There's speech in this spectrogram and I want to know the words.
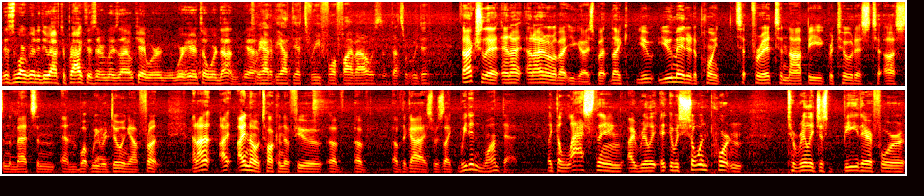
this is what we're going to do after practice. And everybody's like, okay, we're, we're here until we're done. Yeah. We had to be out there three, four, five hours. That's what we did. Actually, and I and I don't know about you guys, but like you you made it a point to, for it to not be gratuitous to us and the Mets and, and what we were doing out front. And I, I, I know talking to a few of, of, of the guys was like we didn't want that. Like the last thing I really it, it was so important to really just be there for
